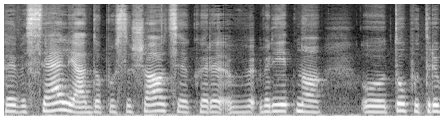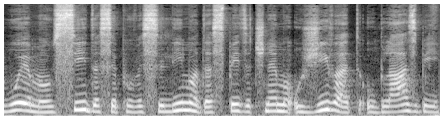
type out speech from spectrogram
kaj veselja do poslušalcev, ker verjetno to potrebujemo vsi, da se poveselimo, da spet začnemo uživati v glasbi.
